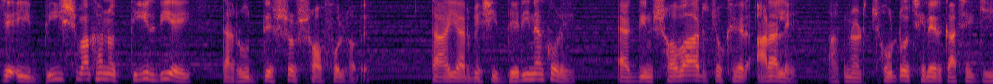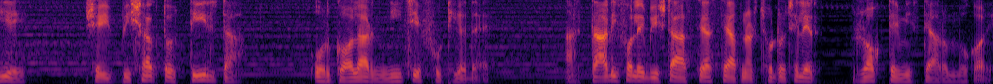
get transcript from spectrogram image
যে এই বিষ মাখানো তীর দিয়েই তার উদ্দেশ্য সফল হবে। তাই আর বেশি দেরি না করে একদিন সবার চোখের আড়ালে আপনার ছোট ছেলের কাছে গিয়ে সেই বিষাক্ত তীরটা ওর গলার নিচে ফুটিয়ে দেয়। আর তারই ফলে বিষটা আস্তে আস্তে আপনার ছোট ছেলের রক্তে মিশতে আরম্ভ করে।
